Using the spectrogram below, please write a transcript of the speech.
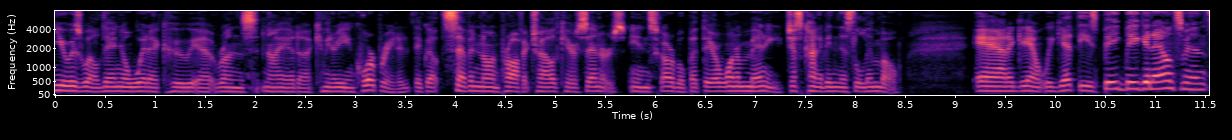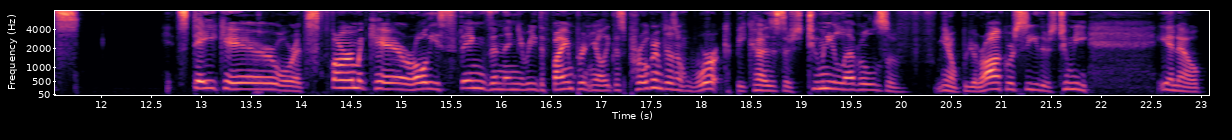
You as well, Daniel Whittick, who uh, runs Nayad uh, Community Incorporated. They've got seven nonprofit childcare centers in Scarborough, but they are one of many, just kind of in this limbo. And again, we get these big, big announcements. It's daycare or it's pharmacare or all these things. And then you read the fine print and you're like, this program doesn't work because there's too many levels of, you know, bureaucracy. There's too many, you know,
